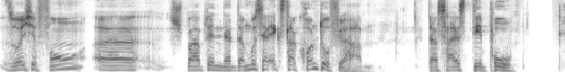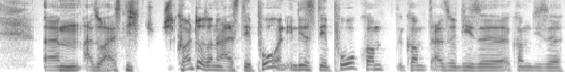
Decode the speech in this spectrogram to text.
solche Fonds-Sparpläne, äh, da, da muss ich ein extra Konto für haben. Das heißt Depot. Ähm, also heißt nicht Konto, sondern heißt Depot. Und in dieses Depot kommt, kommt also diese, kommen diese,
